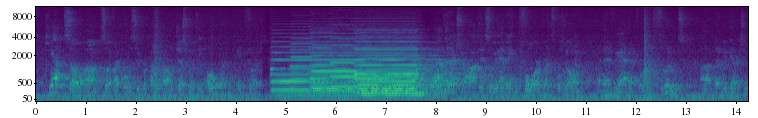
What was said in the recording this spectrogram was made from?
foot. Yeah, so um, so if I pull the super coupler on just with the open eight foot, going, and then if we add that fourth flute, um, then we get our two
